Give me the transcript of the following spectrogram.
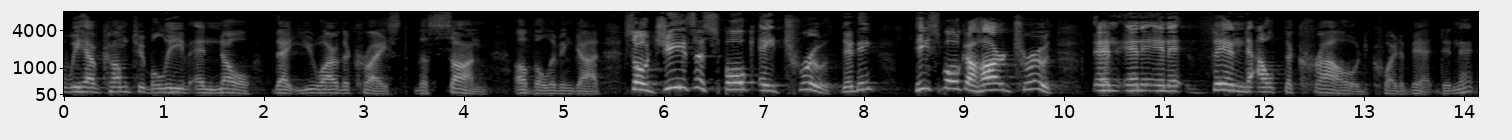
we have come to believe and know that you are the Christ, the Son of the living God. So Jesus spoke a truth, didn't he? He spoke a hard truth, and, and, and it thinned out the crowd quite a bit, didn't it?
